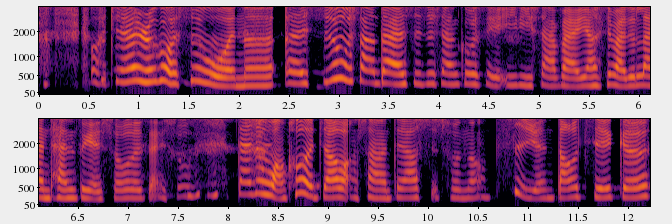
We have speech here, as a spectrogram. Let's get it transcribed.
我觉得如果是我呢，呃，实物上当然是就像故事里伊丽莎白一样，先把这烂摊子给收了再说。但是往后的交往上都要使出那种次元刀切割，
